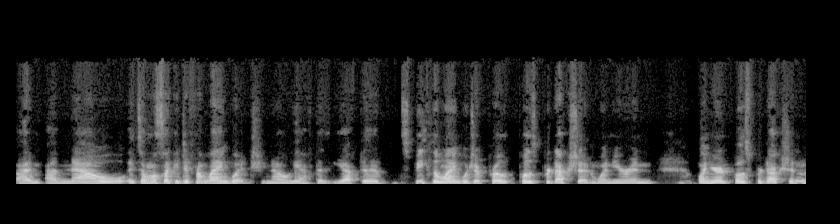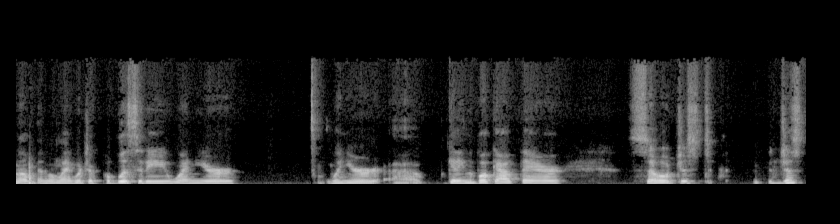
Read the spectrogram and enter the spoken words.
I'm I'm now it's almost like a different language. You know, you have to you have to speak the language of pro- post production when you're in when you're in post production, and the, the language of publicity when you're when you're uh, getting the book out there. So just just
